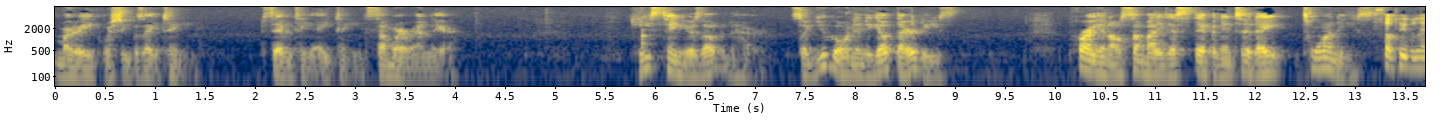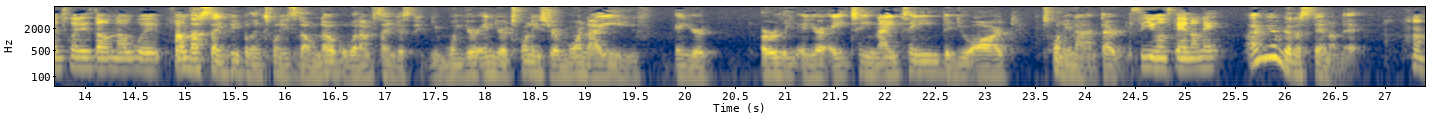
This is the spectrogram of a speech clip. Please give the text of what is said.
Murder Inc. when she was 18, 17, 18, somewhere around there. He's 10 years older than her. So you going into your 30s preying on somebody that's stepping into their 20s. So people in twenties don't know what. I'm not saying people in 20s don't know, but what I'm saying is when you're in your 20s, you're more naive and you're early and you're 18, 19 than you are 29, 30. So you gonna stand on that? I am going to stand on that. Huh.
